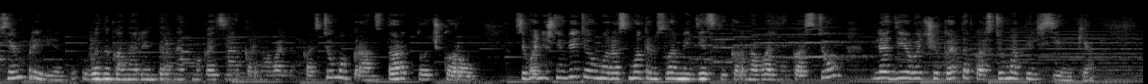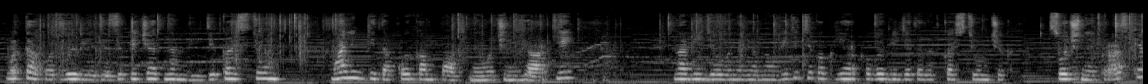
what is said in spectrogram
Всем привет! Вы на канале интернет-магазина карнавальных костюмов grandstar.ru В сегодняшнем видео мы рассмотрим с вами детский карнавальный костюм для девочек. Это костюм апельсинки. Вот так вот выглядит в запечатанном виде костюм. Маленький такой компактный, очень яркий. На видео вы, наверное, увидите, как ярко выглядит этот костюмчик. Сочные краски.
